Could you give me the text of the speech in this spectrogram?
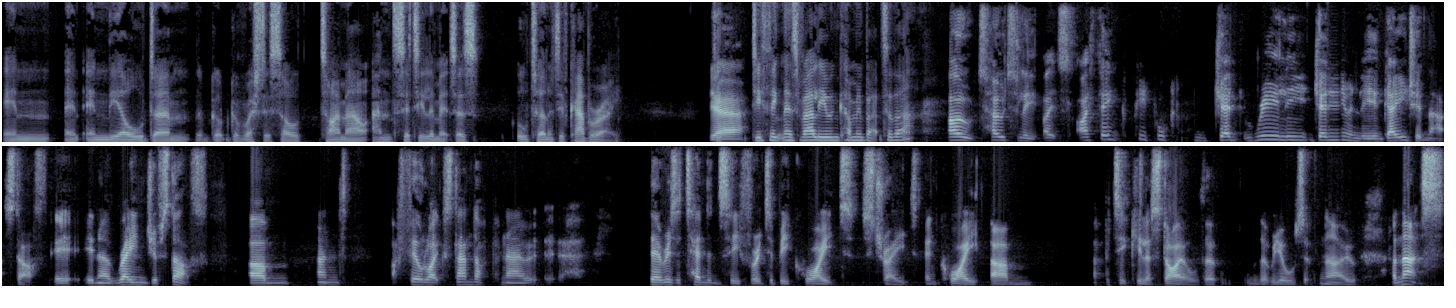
in in, in the old um, God, God rest its soul, Time Out and City Limits as alternative cabaret. Yeah. Do, do, you think there's value in coming back to that? Oh, totally. It's, I think people gen- really genuinely engage in that stuff, in a range of stuff. Um, and I feel like stand up now, there is a tendency for it to be quite straight and quite um, a particular style that that we all sort of know, and that's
